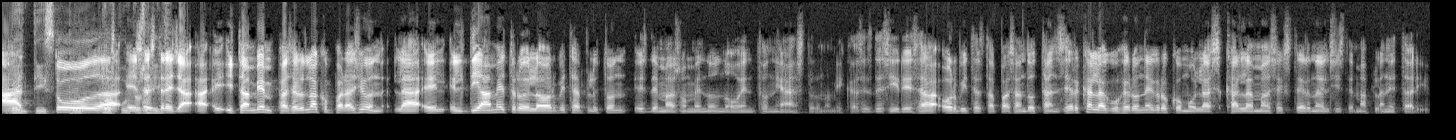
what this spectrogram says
a 20 toda 2.6. esa estrella. Ah, Y también, para hacer una comparación, la- el, el diámetro de la órbita de Plutón es de más o menos 90 unidades astronómicas. Es decir, esa órbita está pasando tan cerca al agujero negro como la escala más externa del sistema planetario,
